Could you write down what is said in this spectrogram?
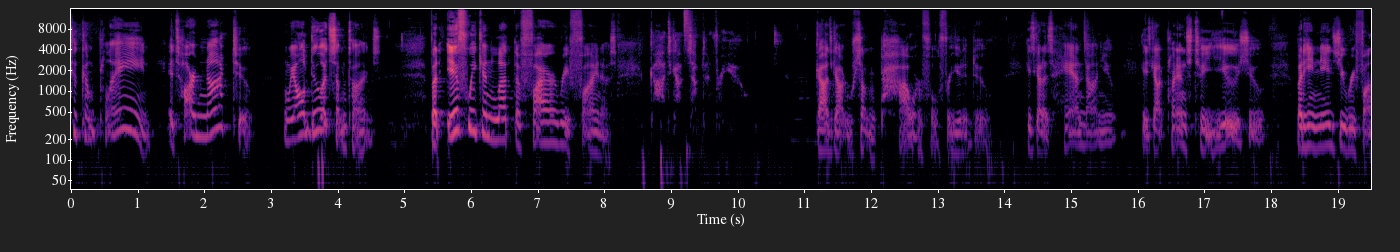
to complain. It's hard not to. And we all do it sometimes. But if we can let the fire refine us, God's got something for you. God's got something powerful for you to do. He's got his hand on you. He's got plans to use you, but he needs you refined.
